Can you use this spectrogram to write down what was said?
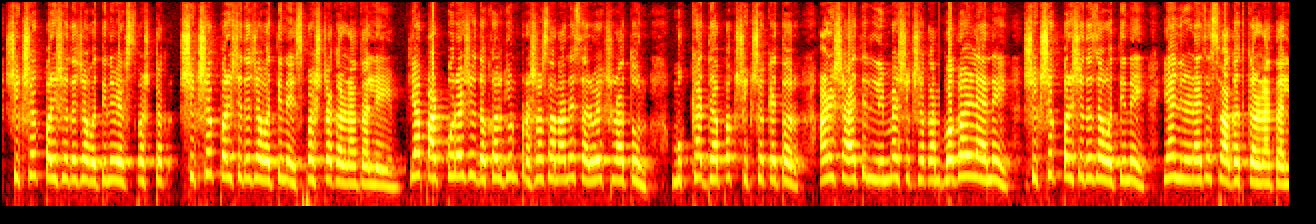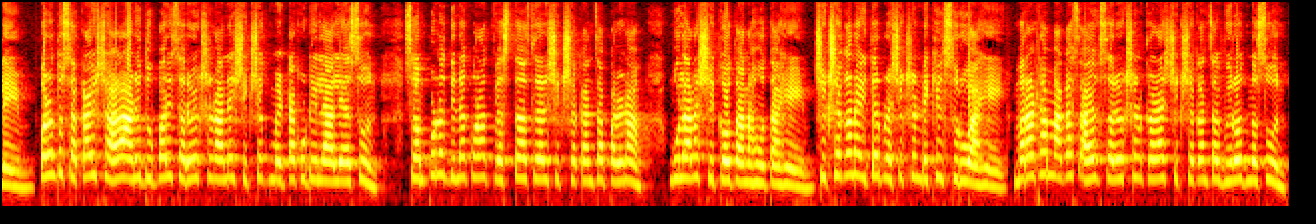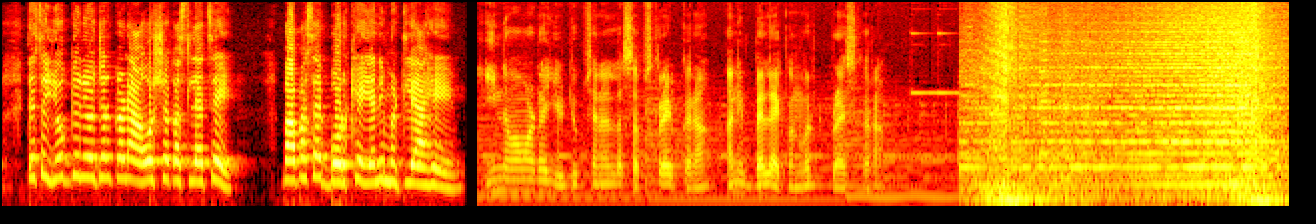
शिक्षक परिषदेच्या वतीने स्पष्ट शिक्षक परिषदेच्या वतीने स्पष्ट करण्यात आले. या पाठपुराची दखल घेऊन प्रशासनाने सर्वेक्षणातून मुख्याध्यापक शिक्षकेतर आणि शाळेतील निम्म्या शिक्षकांना वगळल्याने शिक्षक परिषदेच्या वतीने या निर्णयाचे स्वागत करण्यात आले. परंतु सकाळी शाळा आणि दुपारी सर्वेक्षणाने शिक्षक मेटाकुटीला आले असून संपूर्ण दिनक्रमात व्यस्त असलेल्या शिक्षकांचा परिणाम मुलांना शिकवताना होत आहे. शिक्षकांना इतर प्रशिक्षण देखील सुरू आहे. मराठा मागास आयोग सर्वेक्षण करण्यास शिक्षकांचा विरोध नसून त्याचे योग्य नियोजन करणे आवश्यक असल्याचे बाबासाहेब बोडखे यांनी म्हटले आहे. ई नवा मराठा यूट्यूब चॅनलला सबस्क्राईब करा आणि बेल आयकॉनवर प्रेस करा.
